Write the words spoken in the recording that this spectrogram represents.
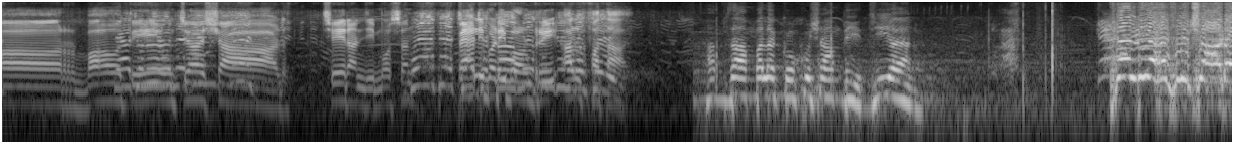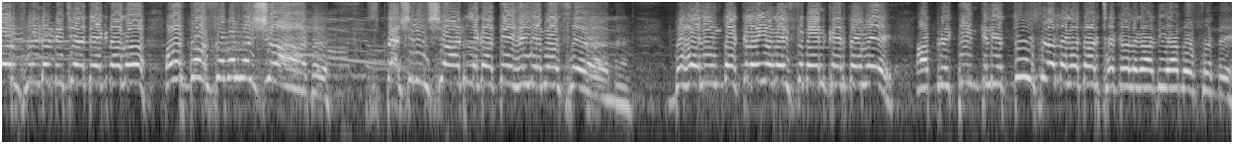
اور بہت ہی اونچا شارٹ چھے رن جی موسن پہلی بڑی باؤنڈری الفتح۔ حمزہ ملک کو خوش آمدید۔ جی آیا نو۔ کھل دیا ہے فلک شاڈ اور فلڈر نیچے دیکھنا کو اور بہت زبردست شاڈ سپیشلی شاڈ لگاتے ہیں یہ موسن بہت اندہ کلائیوں میں استعمال کرتے ہوئے اپنے ٹیم کے لیے دوسرا لگاتار چھکا لگا دیا موسن نے۔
